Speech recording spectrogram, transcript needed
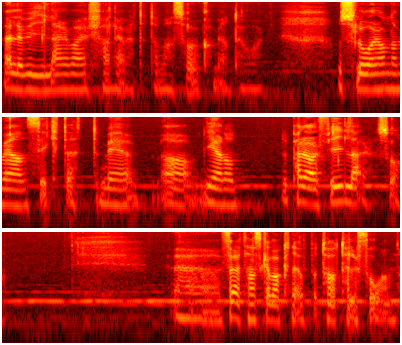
Eller vilar i varje fall. Jag vet inte om han sover, kommer jag inte ihåg. Och slår honom i ansiktet med, ja, ger honom ett par örfilar. Så. Uh, för att han ska vakna upp och ta telefon.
